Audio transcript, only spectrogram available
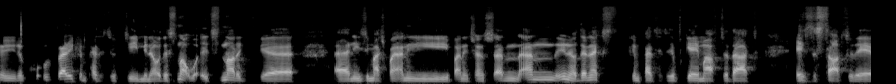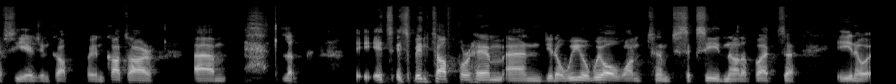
a, you know very competitive team you know it's not it's not a, uh, an easy match by any by any chance. And and you know the next competitive game after that is the start of the AFC Asian Cup in Qatar. Um look it's it's been tough for him and you know we we all want him to succeed and all that but uh, you know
